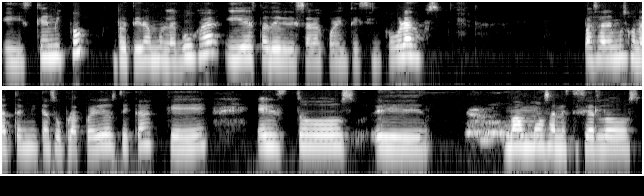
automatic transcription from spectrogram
isquémico, retiramos la aguja y esta debe de estar a 45 grados. Pasaremos con la técnica supraperióstica, que estos eh, vamos a anestesiar los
